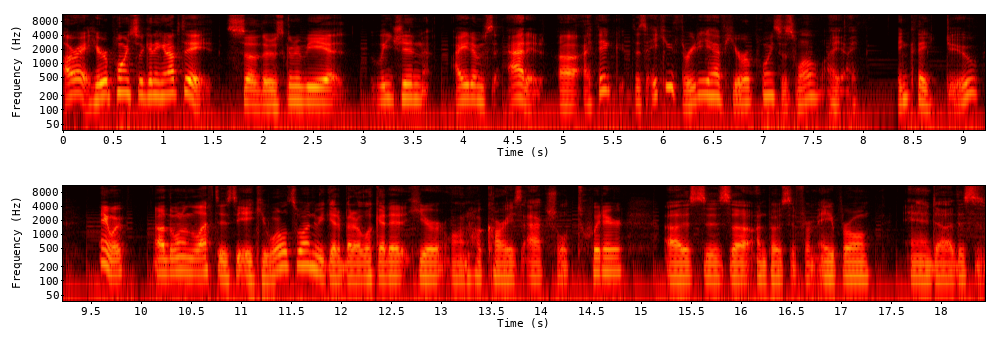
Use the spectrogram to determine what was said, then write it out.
All right, hero points are getting an update. So there's going to be Legion items added. Uh, I think, does AQ3D have hero points as well? I, I think they do. Anyway, uh, the one on the left is the AQ Worlds one. We get a better look at it here on Hikari's actual Twitter. Uh, this is uh, unposted from April, and uh, this is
